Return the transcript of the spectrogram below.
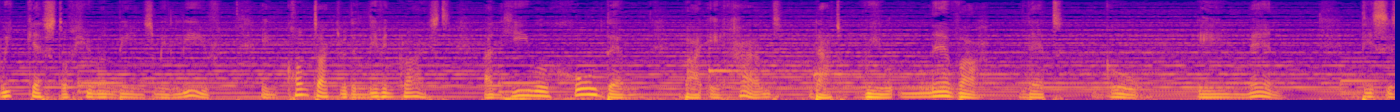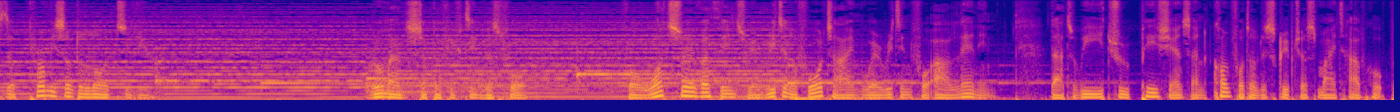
weakest of human beings may live in contact with the living Christ, and He will hold them by a hand that will never let go. Amen. This is the promise of the Lord to you. Romans chapter 15, verse 4. For whatsoever things were written aforetime were written for our learning, that we through patience and comfort of the scriptures might have hope.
